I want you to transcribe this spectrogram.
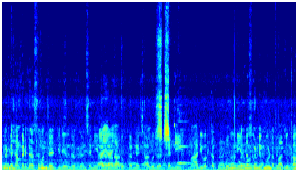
प्रकाश आंबेडकर असं म्हणतायत की देवेंद्र फडणवीस यांनी आरोप करण्याच्या अगोदर त्यांनी महाधिवक्ता कुंभकोणी यांना सुप्रीम कोर्टात बाजू का.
